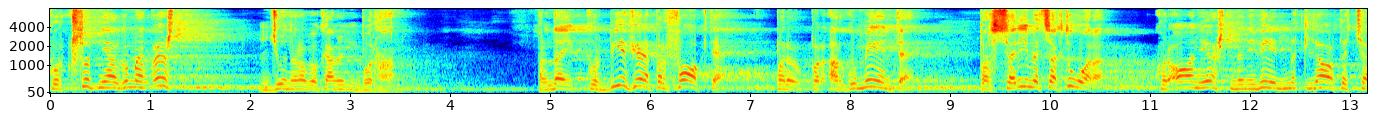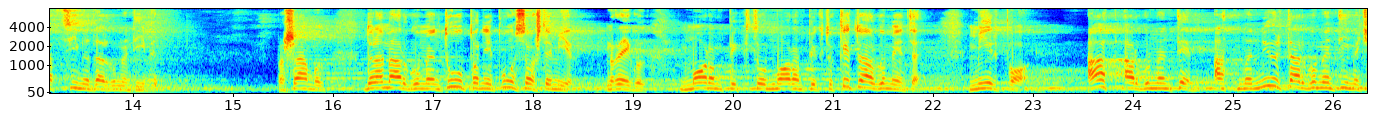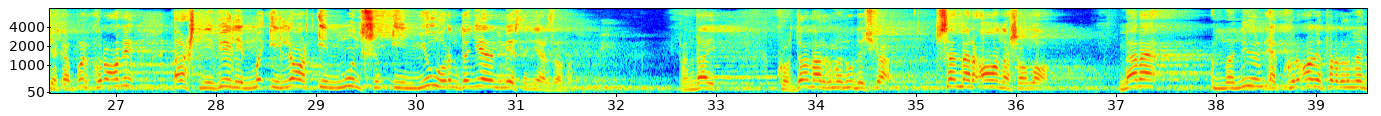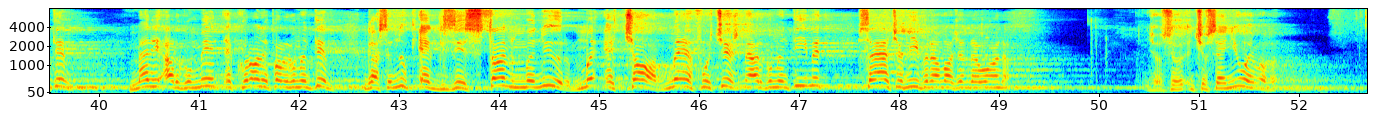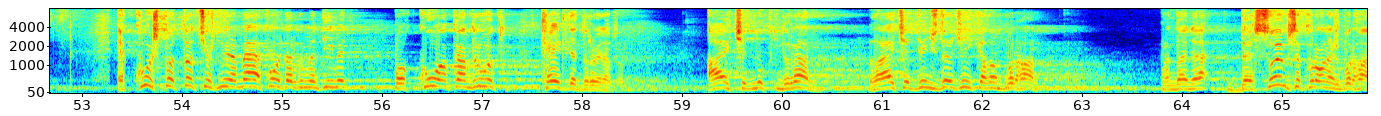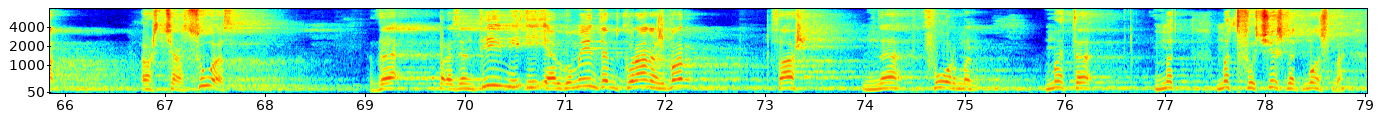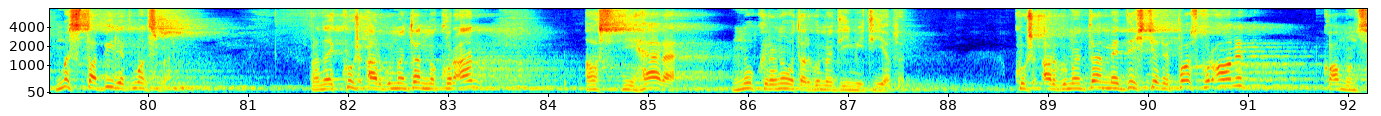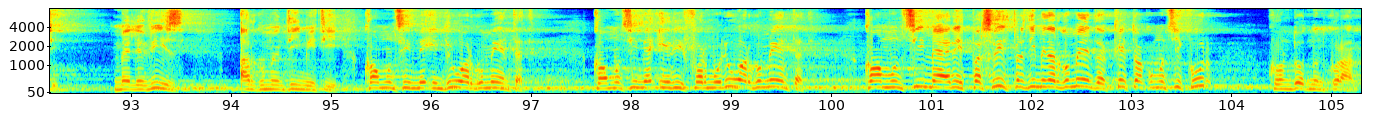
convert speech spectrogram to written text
Kur kështu një argument është në gjuhën arabe ka emrin burhan. Prandaj kur bie fjala për fakte, për për argumente, për sqarime të caktuara, Kurani është në nivelin më të lartë të qartësimit dhe argumentimit. Për shembull, dona me argumentu për një punë se është e mirë, në rregull, marrim pikë këtu, marrim pikë këtu, këto argumente. Mirëpo, atë argumentim, atë mënyrë të argumentimit që e ka bërë Kurani, është niveli më i lartë i mundshëm i njohur ndonjëherë në mes të njerëzve. Prandaj kur do me argumentu diçka, pse me marrë anash, pasha Allahun, merre mënyrën e Kur'anit për argumentim, merri argumentet e Kur'anit për argumentim, ngase nuk ekziston mënyrë më e qartë, më e fuqishme e argumentimit, se ajo që na e jep Allahu Xhelle ue ala. Që se e njohim, apë. E kush po thotë që është mënyra më e fortë e argumentimit, po koha ka ndërru, krejt le të ndërrojnë ato. Ai që nuk ndërron dhe ai që din çdo gjë i ka thënë burhan. Prandaj na besojmë se Kurani është burhan. Është qartësues. Dhe prezantimi i argumenteve të Kuranit është bërë thashë në formën më të më më të fuqishme të mundshme, më stabile të mundshme. Prandaj kush argumenton me Kur'an, asnjëherë nuk rënohet argumentimi i tij. Kush argumenton me diçka tjetër pos Kur'anit, ka mundësi me lëviz argumentimi i tij, ka mundësi me i ndrru argumentet, ka mundësi me i riformulu argumentet, ka mundësi me ripërsërit përzgjedhimin e argumenteve, këto ka mundësi kur? Kur ndodh në Kur'an.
